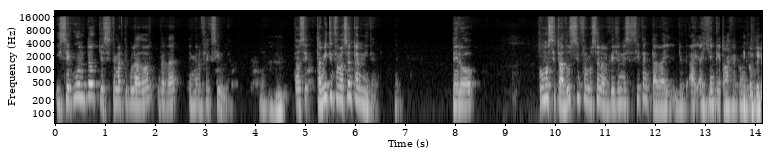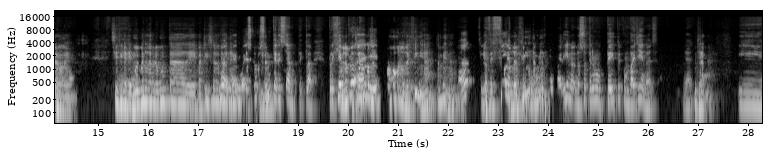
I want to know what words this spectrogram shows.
Y segundo, que el sistema articulador, ¿verdad?, es menos flexible. Entonces, transmite información, transmiten. Pero, ¿cómo se traduce información a lo que ellos necesitan? Claro, hay, hay, gente que trabaja con... Es complicado, ¿eh? Sí, fíjate, muy buena la pregunta de Patricio. es interesante, claro. Por ejemplo... Eh, ojo con los delfines, ¿eh? También, ¿eh? ¿Ah? Los delfines, los delfines también. nosotros tenemos un paper con ballenas, ¿ya? Y,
